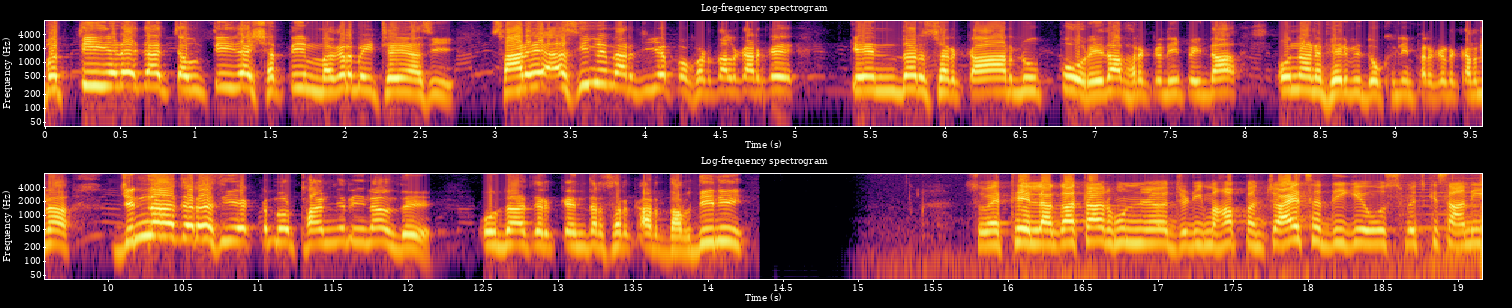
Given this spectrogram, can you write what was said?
32 ਜਿਹੜੇ ਜਾਂ 34 ਜਾਂ 36 ਮਗਰ ਬੈਠੇ ਆ ਅਸੀਂ। ਸਾਰੇ ਅਸੀਂ ਵੀ ਮਰ ਜੀਏ ਭੁੱਖ ਕਰਕੇ। ਕੇਂਦਰ ਸਰਕਾਰ ਨੂੰ ਭੋਰੇ ਦਾ ਫ਼ਰਕ ਨਹੀਂ ਪੈਂਦਾ। ਉਹਨਾਂ ਨੇ ਫਿਰ ਵੀ ਦੁੱਖ ਨਹੀਂ ਪ੍ਰਗਟ ਕਰਨਾ। ਜਿੰਨਾ ਚਿਰ ਅਸੀਂ ਇੱਕ ਮੁੱਠ ਨਹੀਂ ਨਾ ਹੁੰਦੇ, ਉਹਨਾਂ ਚਿਰ ਕੇਂਦਰ ਸਰਕਾਰ ਦਬਦੀ ਨਹੀਂ। ਸੋ ਇੱਥੇ ਲਗਾਤਾਰ ਹੁਣ ਜਿਹੜੀ ਮਹਾਪੰਚਾਇਤ ਸੱਦੀ ਗਈ ਉਸ ਵਿੱਚ ਕਿਸਾਨੀ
